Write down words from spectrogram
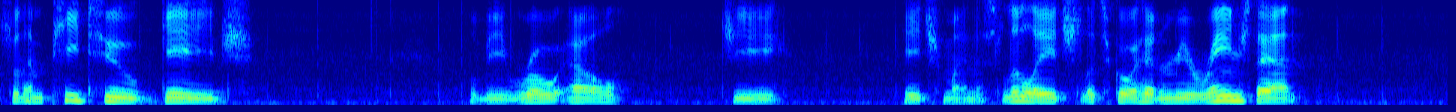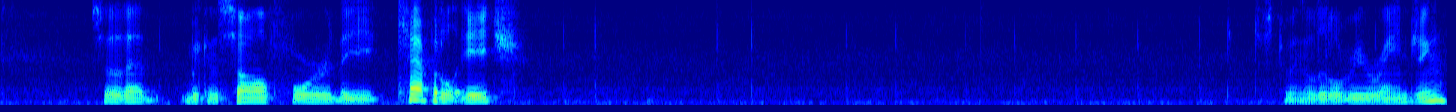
So then P2 gauge will be rho L G H minus little h. Let's go ahead and rearrange that so that we can solve for the capital H. doing a little rearranging.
